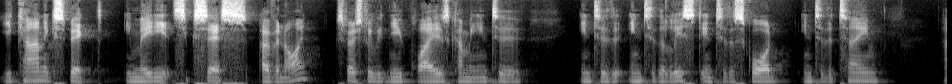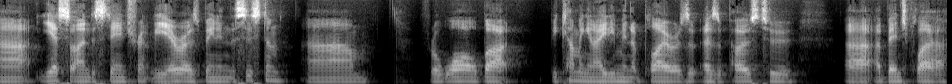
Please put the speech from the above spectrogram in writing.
you can't expect immediate success overnight, especially with new players coming into into the into the list, into the squad, into the team. Uh, yes, I understand Trent Loiero has been in the system um, for a while, but becoming an 80 minute player as, as opposed to uh, a bench player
